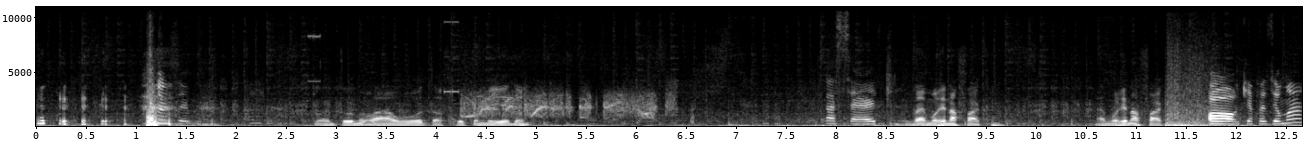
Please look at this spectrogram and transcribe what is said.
Plantou no ar o outro, ó, ficou com medo, hein? tá certo. Vai morrer na faca. Vai morrer na faca. Ó, quer fazer uma?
